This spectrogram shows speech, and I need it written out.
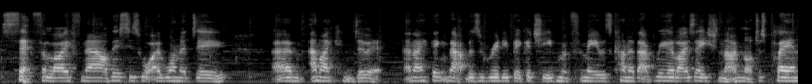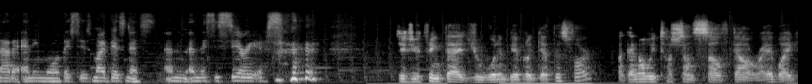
set for life now. This is what I want to do, um, and I can do it. And I think that was a really big achievement for me. Was kind of that realization that I'm not just playing at it anymore. This is my business, and and this is serious. Did you think that you wouldn't be able to get this far? Like I know we touched on self doubt, right? Like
